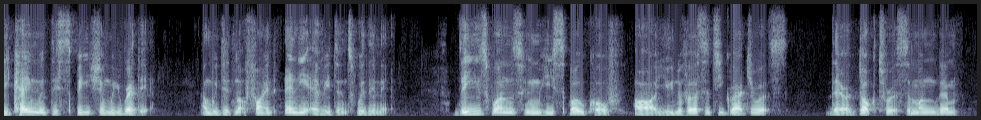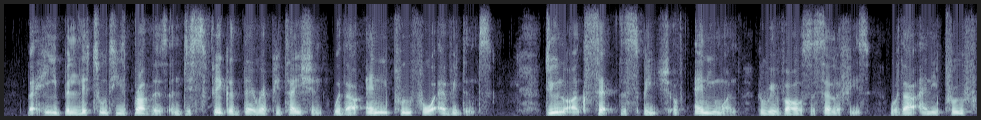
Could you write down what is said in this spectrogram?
He came with this speech and we read it, and we did not find any evidence within it. These ones whom he spoke of are university graduates, there are doctorates among them, but he belittled his brothers and disfigured their reputation without any proof or evidence. Do not accept the speech of anyone who reviles the Salafis without any proof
